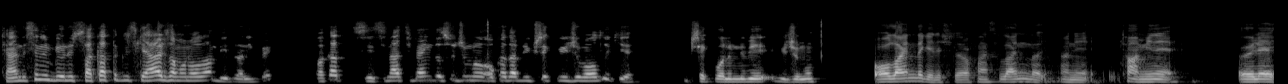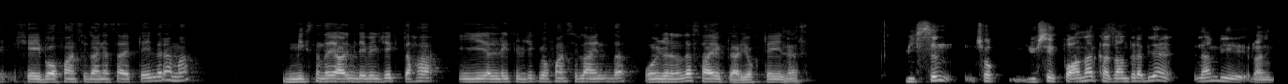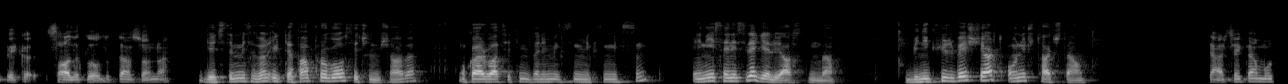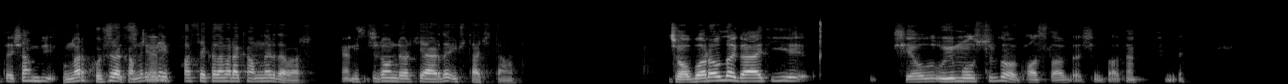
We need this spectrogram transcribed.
Kendisinin böyle sakatlık riski her zaman olan bir running back. Fakat Cincinnati Bengals hücumu o kadar yüksek bir hücum oldu ki. Yüksek volümlü bir hücumu. O-line da geliştiler. Offensive line da hani tam yine öyle şey bir offensive line'a sahip değiller ama Mixon'a da yardım edebilecek daha iyi yerlere getirebilecek bir offensive line'da oyuncularına da sahipler. Yok değiller. Evet. Mixon çok yüksek puanlar kazandırabilen bir running back sağlıklı olduktan sonra. Geçtiğimiz sezon ilk defa Pro Bowl seçilmiş abi. O kadar bahsettiğimiz hani Mixon, Mixon, Mixon. en iyi senesiyle geliyor aslında. 1205 yard 13 touchdown. Gerçekten muhteşem bir Bunlar koşu rakamları bir yani. de pas yakalama rakamları da var. yani 314 yard'a 3 touchdown. Joe Burrow da gayet iyi şey uyum oluşturdu o paslarda şimdi zaten. Şimdi.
